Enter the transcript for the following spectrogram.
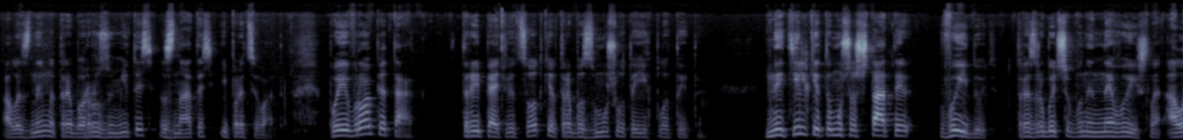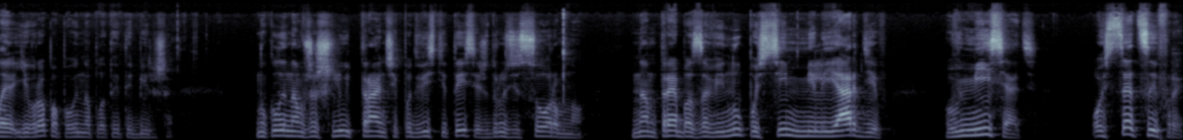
але з ними треба розумітись, знатись і працювати. По Європі так, 3-5% треба змушувати їх платити. Не тільки тому, що Штати вийдуть, треба зробити, щоб вони не вийшли, але Європа повинна платити більше. Ну, коли нам вже шлють транші по 200 тисяч, друзі, соромно. Нам треба за війну по 7 мільярдів в місяць. Ось це цифри,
